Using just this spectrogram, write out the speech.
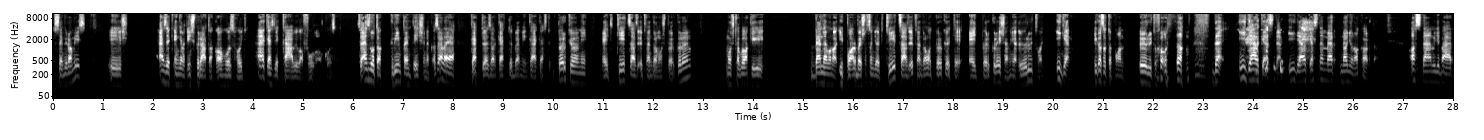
Semiramis, és ezek engemet inspiráltak ahhoz, hogy elkezdjék kávéval foglalkozni. Szóval ez volt a Green plantation az eleje, 2002-ben mink elkezdtünk pörkölni, egy 250 g-os pörkölön. Most, ha valaki benne van a iparba, és azt mondja, hogy 250 g-ot pörköltél egy pörkölés, ami a őrült vagy? Igen, igazatok van, őrült voltam, de így elkezdtem, így elkezdtem, mert nagyon akartam. Aztán ugyebár,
